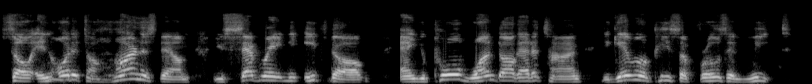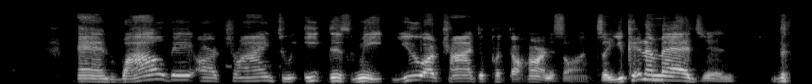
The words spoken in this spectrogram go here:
So in order to harness them, you separate the, each dog and you pull one dog at a time. You give them a piece of frozen meat. And while they are trying to eat this meat, you are trying to put the harness on. So you can imagine the,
